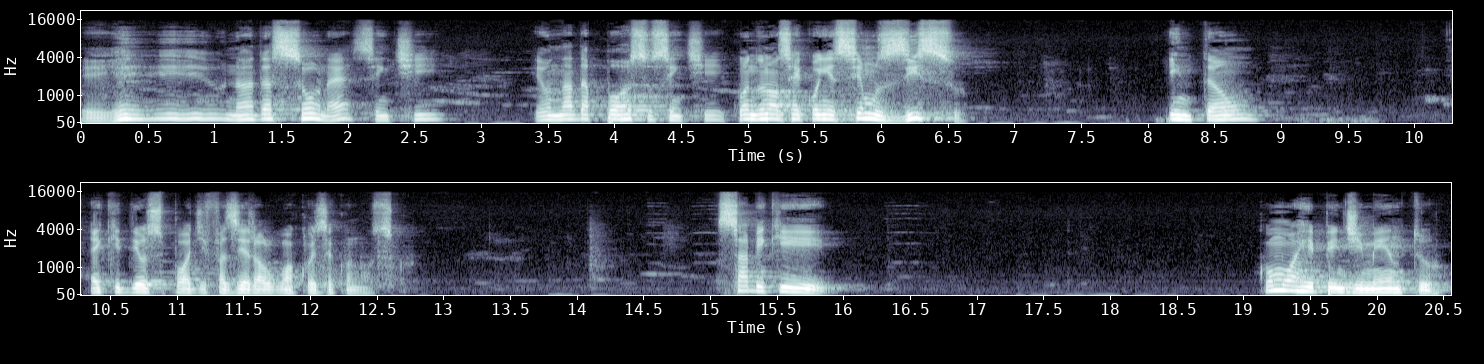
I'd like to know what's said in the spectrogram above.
eu nada sou, né? Sem ti, eu nada posso sentir. Quando nós reconhecemos isso, então é que Deus pode fazer alguma coisa conosco. Sabe que, como o arrependimento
